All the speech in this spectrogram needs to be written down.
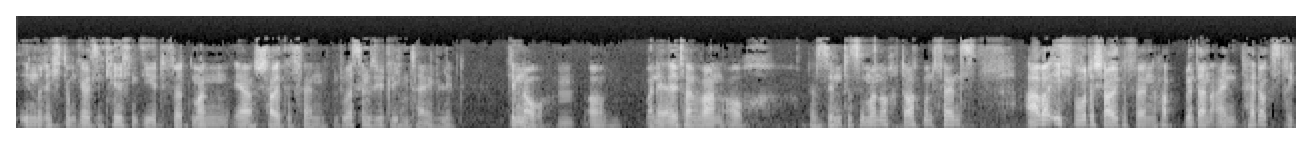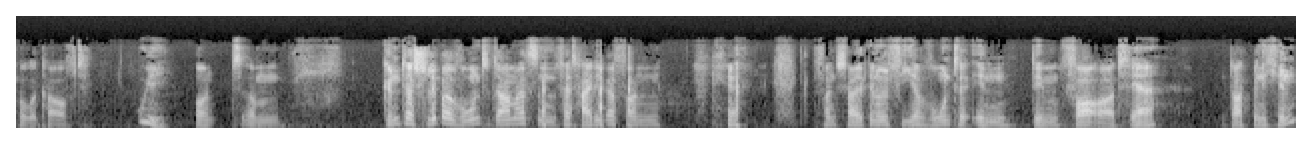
in Richtung Gelsenkirchen geht, wird man eher Schalke-Fan. Und du hast im südlichen Teil gelebt. Genau. Hm. Ähm, meine Eltern waren auch, oder sind es immer noch, Dortmund-Fans. Aber ich wurde Schalke-Fan, hab mir dann ein Paddocks-Trikot gekauft. Ui. Und ähm, Günther Schlipper wohnte damals, ein Verteidiger von, Ja. von Schalke 04, wohnte in dem Vorort. Ja. Dort bin ich hin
